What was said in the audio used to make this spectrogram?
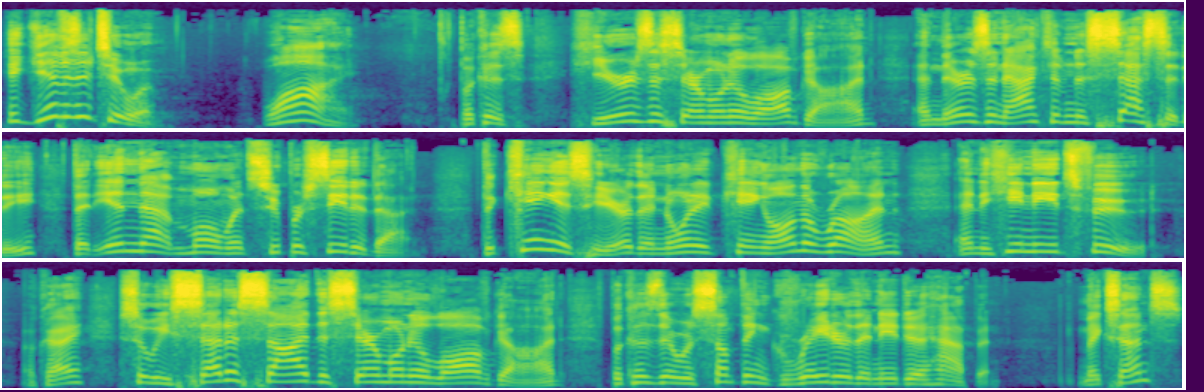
He gives it to him. Why? Because here's the ceremonial law of God, and there's an act of necessity that in that moment superseded that. The king is here, the anointed king on the run, and he needs food. Okay? So he set aside the ceremonial law of God because there was something greater that needed to happen. Make sense?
